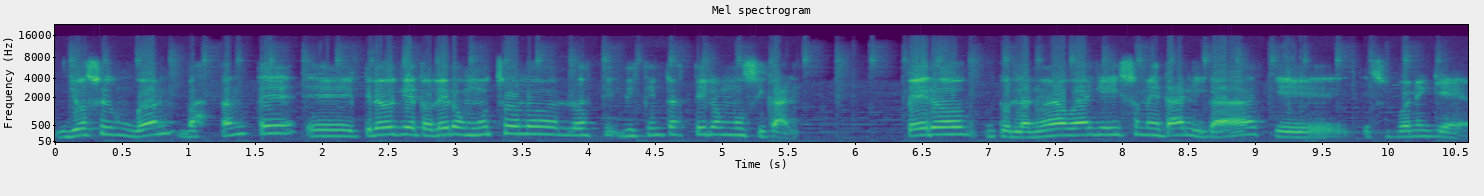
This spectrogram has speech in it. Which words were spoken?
yo soy un weón bastante, eh, creo que tolero mucho los, los esti- distintos estilos musicales. Pero con la nueva weá que hizo Metallica, que, que supone que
